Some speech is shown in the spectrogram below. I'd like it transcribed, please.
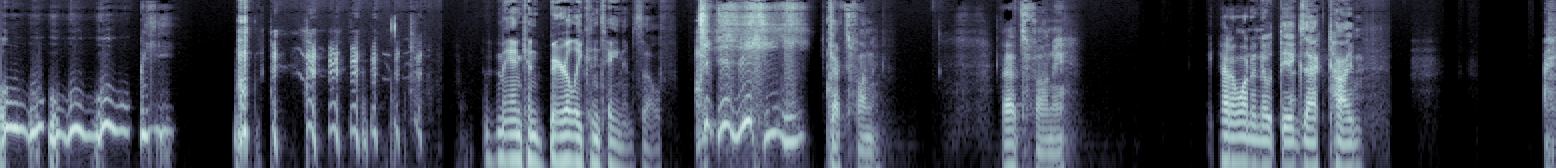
Ooh, ooh, ooh, ooh. Man can barely contain himself. That's funny. That's funny. I kind of want to note the exact time. I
